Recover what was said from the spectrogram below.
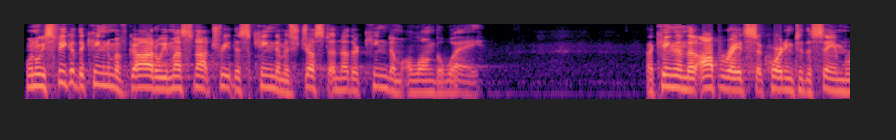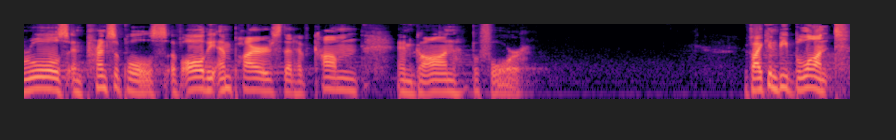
When we speak of the kingdom of God, we must not treat this kingdom as just another kingdom along the way a kingdom that operates according to the same rules and principles of all the empires that have come and gone before. If I can be blunt,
